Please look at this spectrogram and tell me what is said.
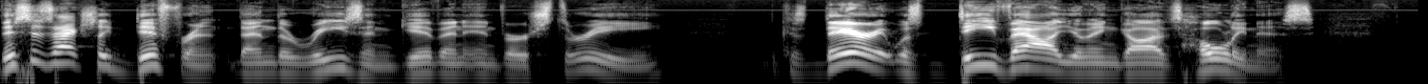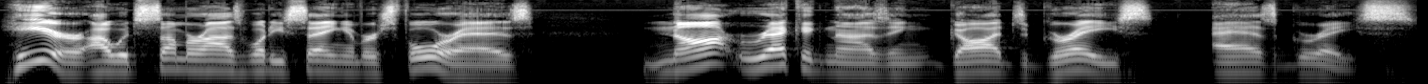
This is actually different than the reason given in verse 3, because there it was devaluing God's holiness. Here, I would summarize what he's saying in verse 4 as not recognizing God's grace as grace.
